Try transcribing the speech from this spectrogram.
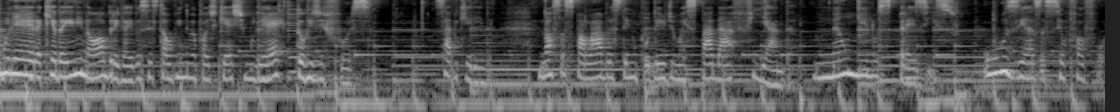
Olá, mulher. Aqui é Daiane Nóbrega e você está ouvindo meu podcast Mulher Torre de Força. Sabe, querida, nossas palavras têm o poder de uma espada afiada. Não menospreze isso. Use-as a seu favor.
